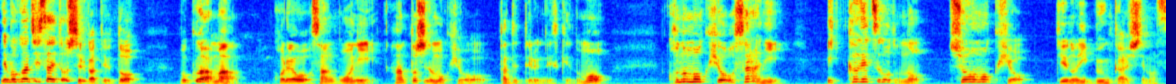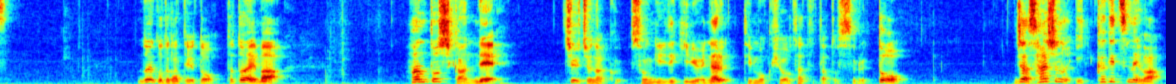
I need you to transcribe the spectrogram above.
で、僕は実際どうしてるかというと、僕はまあ、これを参考に半年の目標を立ててるんですけれども、この目標をさらに1ヶ月ごとの小目標っていうのに分解してます。どういうことかというと、例えば、半年間で躊躇なく損切りできるようになるっていう目標を立てたとすると、じゃあ最初の1ヶ月目は、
